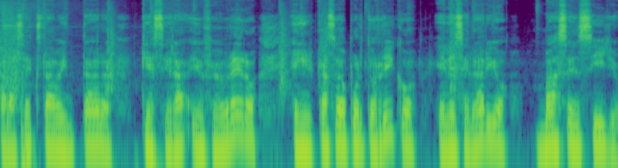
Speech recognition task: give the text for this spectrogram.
a la sexta ventana que será en febrero. En el caso de Puerto Rico, el escenario más sencillo.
